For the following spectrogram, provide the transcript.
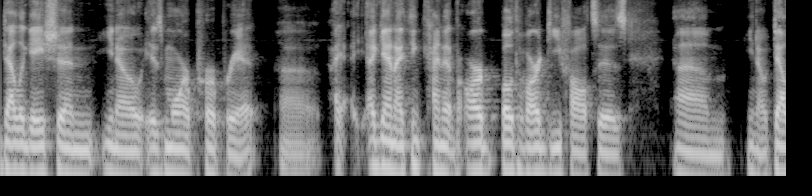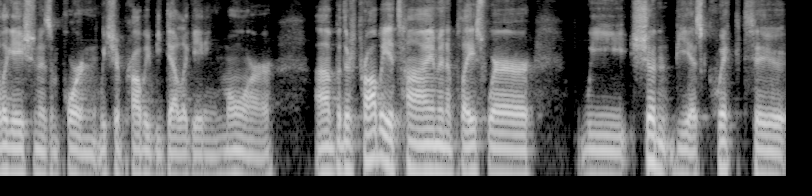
delegation, you know, is more appropriate. Uh, I, again, I think kind of our both of our defaults is, um, you know, delegation is important. We should probably be delegating more. Uh, but there's probably a time and a place where we shouldn't be as quick to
